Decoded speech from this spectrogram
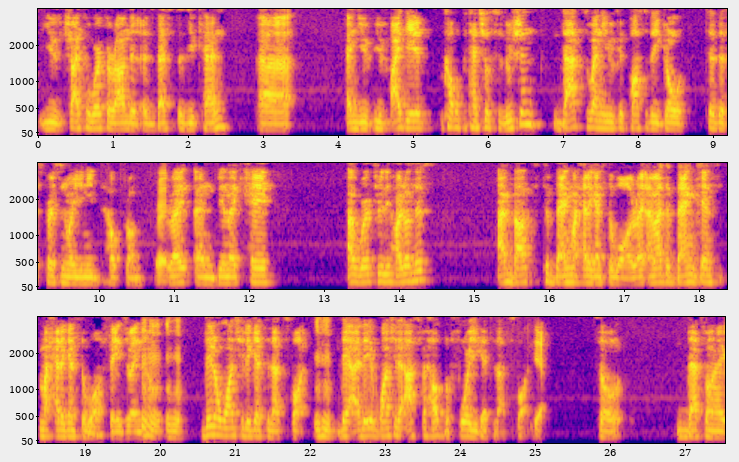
you've tried to work around it as best as you can, uh, and you've you've ideated a couple potential solutions, that's when you could possibly go to this person where you need help from, Right. right? And being like, hey, I worked really hard on this. I'm about to bang my head against the wall, right? I'm at the bang against my head against the wall phase right now. Mhm, mhm. They don't want you to get to that spot. Mhm. They they want you to ask for help before you get to that spot. Yeah. So that's when I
